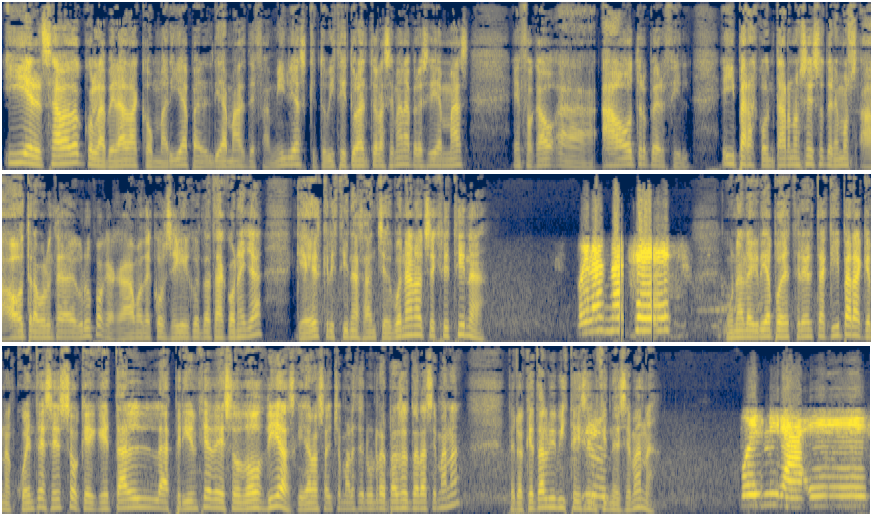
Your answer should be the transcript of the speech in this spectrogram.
y el sábado con la velada con María para el día más de familias que tuviste durante toda la semana, pero ese día más enfocado a, a otro perfil. Y para contarnos eso tenemos a otra voluntaria del grupo que acabamos de conseguir contactar con ella, que es Cristina Sánchez. Buenas noches, Cristina. Buenas noches. Una alegría poder tenerte aquí para que nos cuentes eso, que qué tal la experiencia de esos dos días, que ya nos ha hecho Marcelo un repaso de toda la semana, pero qué tal vivisteis el fin de semana. Pues mira, es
